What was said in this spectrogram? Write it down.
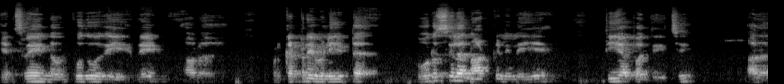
எக்ஸ்ரே என்ற ஒரு புது வகை ரே அவர் ஒரு கட்டுரை வெளியிட்ட ஒரு சில நாட்களிலேயே தீயா பத்திச்சு அதை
